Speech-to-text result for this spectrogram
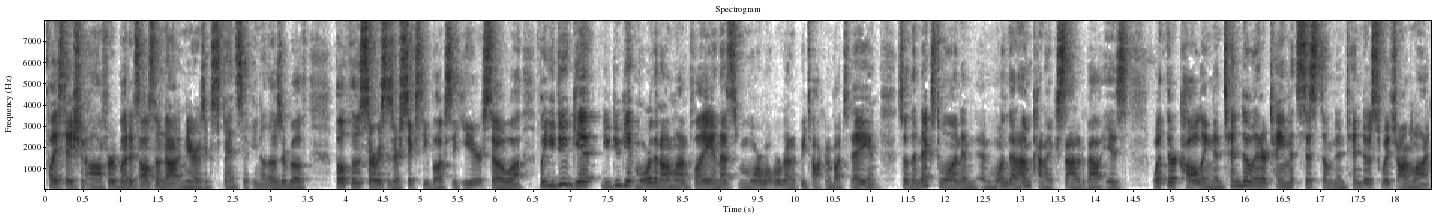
PlayStation offer, but it's also not near as expensive. You know, those are both both those services are sixty bucks a year. So, uh, but you do get you do get more than online play, and that's more what we're going to be talking about today. And so the next one, and and one that I'm kind of excited about is what they're calling Nintendo Entertainment System Nintendo Switch Online.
